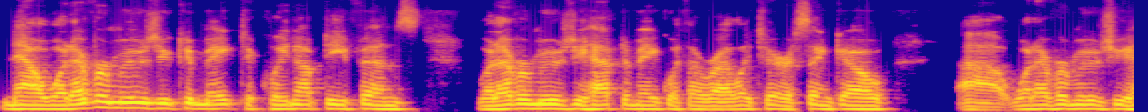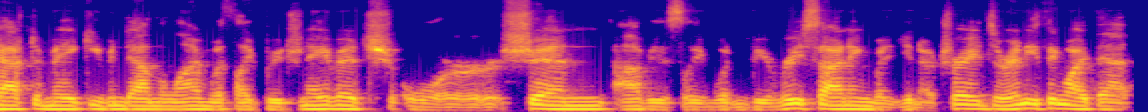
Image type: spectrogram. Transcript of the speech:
now, whatever moves you can make to clean up defense, whatever moves you have to make with O'Reilly Tarasenko, uh, whatever moves you have to make, even down the line with like Buchnevich or Shin, obviously wouldn't be re-signing, but you know, trades or anything like that.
